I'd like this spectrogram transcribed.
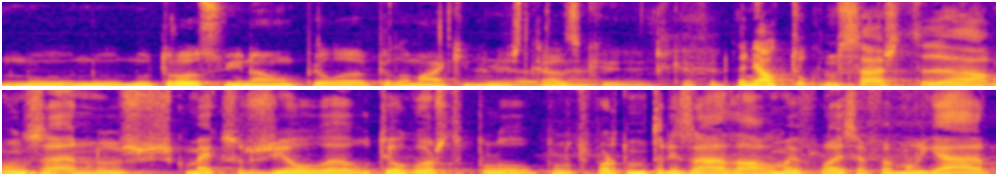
no, no, no troço e não pela, pela máquina, neste caso, que, que é feito Daniel, tu começaste há alguns anos, como é que surgiu uh, o teu gosto pelo, pelo desporto motorizado? Alguma influência familiar?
